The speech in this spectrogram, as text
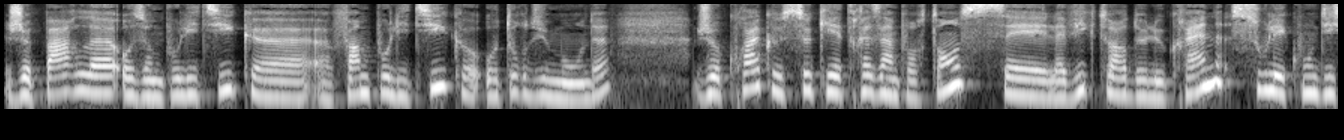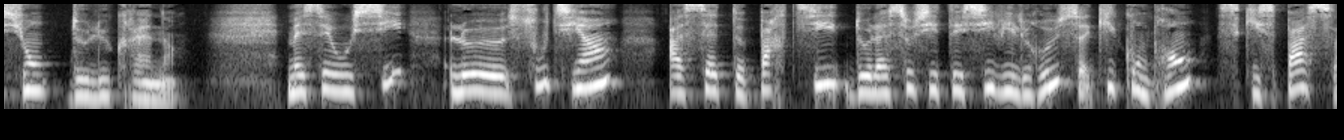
Je parle aux hommes politiques, femmes politiques autour du monde. Je crois que ce qui est très important, c'est la victoire de l'Ukraine sous les conditions de l'Ukraine. Mais c'est aussi le soutien à cette partie de la société civile russe qui comprend ce qui se passe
